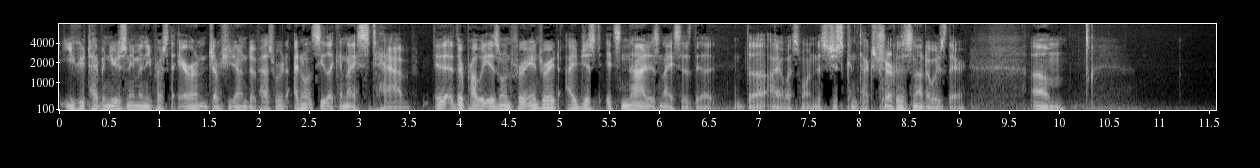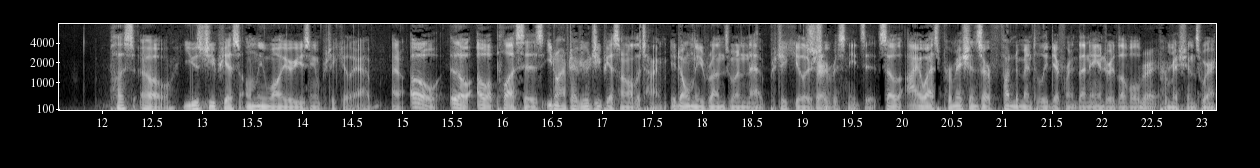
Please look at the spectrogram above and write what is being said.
you could type in your username and you press the arrow and it jumps you down to password. I don't see like a nice tab. There probably is one for Android. I just it's not as nice as the the iOS one. It's just contextual Sure. because it's not always there. Um, Plus O, use GPS only while you're using a particular app. Oh, oh, oh, a plus is you don't have to have your GPS on all the time. It only runs when that particular Sure. service needs it. So iOS permissions are fundamentally different than Android level Right. permissions, where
